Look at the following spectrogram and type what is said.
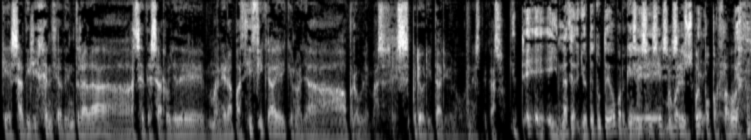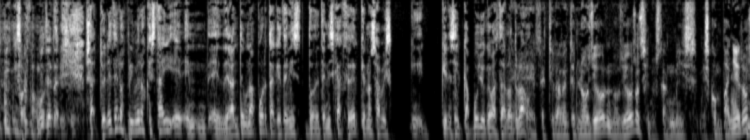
que esa diligencia de entrada se desarrolle de manera pacífica y que no haya problemas. Es prioritario ¿no? en este caso. Eh, eh, eh, Ignacio, yo te tuteo porque... Sí, sí, sí, por favor. por favor. O sea, tú eres de los primeros que está ahí delante de una puerta que tenéis, donde tenéis que acceder que no sabéis quién es el capullo que va a estar al otro lado. efectivamente, no yo, no yo, sino están mis, mis compañeros.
